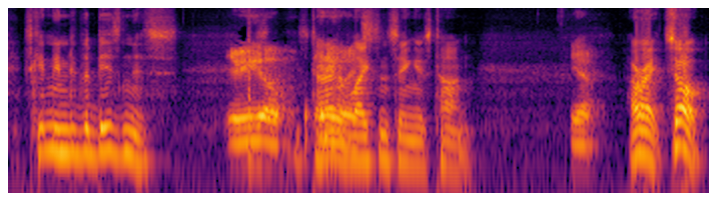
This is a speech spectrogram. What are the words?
He's getting into the business. There you go. He's tired of licensing his tongue. Yeah. All right. So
